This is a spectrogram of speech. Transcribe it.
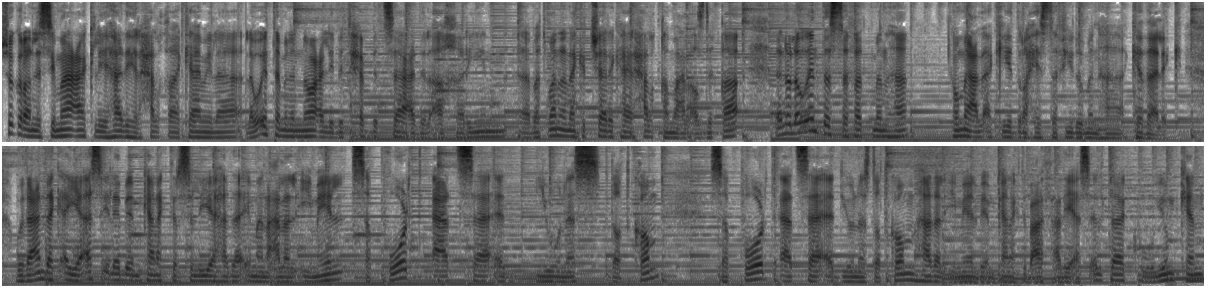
شكرا لاستماعك لهذه الحلقة كاملة. لو أنت من النوع اللي بتحب تساعد الآخرين آه، بتمنى أنك تشارك هاي الحلقة مع الأصدقاء لأنه لو أنت استفدت منها هم على الأكيد راح يستفيدوا منها كذلك. وإذا عندك أي أسئلة بإمكانك ترسل لي إياها دائما على الإيميل support at support at سائديونس.com هذا الإيميل بإمكانك تبعث عليه أسئلتك ويمكن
